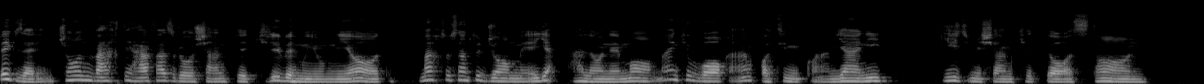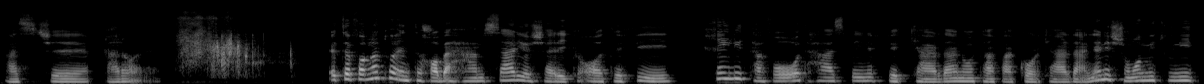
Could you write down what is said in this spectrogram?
بگذاریم چون وقتی حرف از روشن فکری بهمون میاد مخصوصا تو جامعه الان ما من که واقعا قاطی می‌کنم. یعنی گیج میشم که داستان از چه قراره. اتفاقا تو انتخاب همسر یا شریک عاطفی خیلی تفاوت هست بین فکر کردن و تفکر کردن. یعنی شما می‌تونی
